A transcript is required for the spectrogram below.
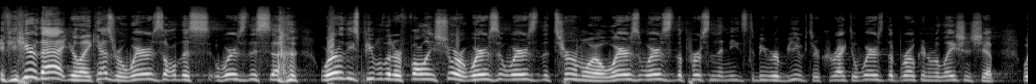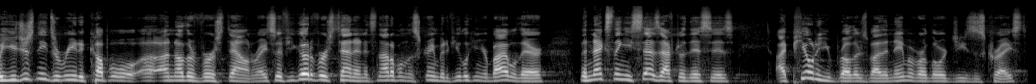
if you hear that, you're like, Ezra, where's all this? Where's this? Uh, where are these people that are falling short? Where's, where's the turmoil? Where's, where's the person that needs to be rebuked or corrected? Where's the broken relationship? Well, you just need to read a couple, uh, another verse down, right? So if you go to verse 10, and it's not up on the screen, but if you look in your Bible there, the next thing he says after this is, I appeal to you, brothers, by the name of our Lord Jesus Christ,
